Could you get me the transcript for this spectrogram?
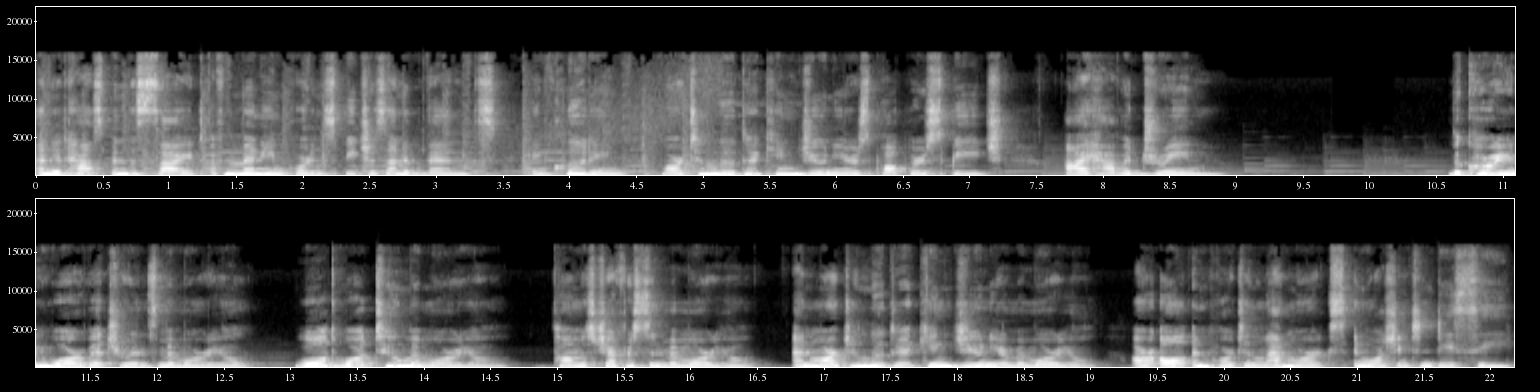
and it has been the site of many important speeches and events including Martin Luther King Jr.'s popular speech, I Have a Dream. The Korean War Veterans Memorial, World War II Memorial, Thomas Jefferson Memorial, and Martin Luther King Jr. Memorial are all important landmarks in Washington, D.C.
